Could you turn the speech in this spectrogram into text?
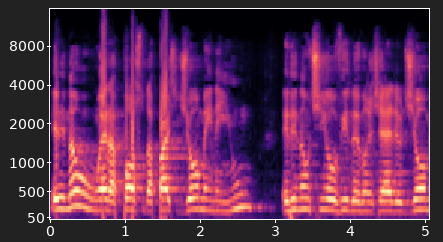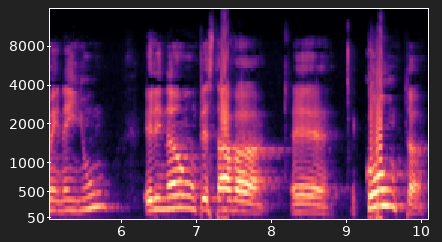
Ele não era apóstolo da parte de homem nenhum, ele não tinha ouvido o evangelho de homem nenhum, ele não prestava é, conta,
